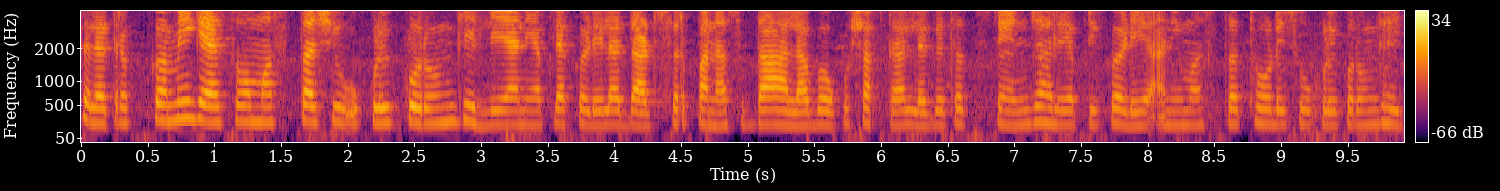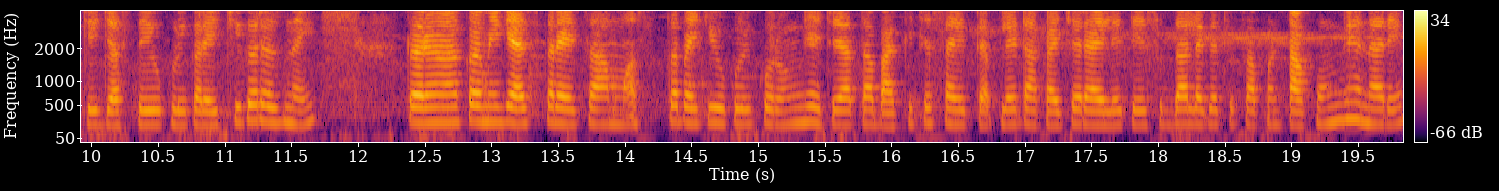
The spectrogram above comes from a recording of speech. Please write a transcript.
चला तर कमी गॅसवर मस्त अशी उकळी करून घेतली आणि आपल्या कडेला दाटसरपणासुद्धा आला. बघू शकता लगेचच चेंज झाली आपली कढी आणि मस्त थोडीशी उकळी करून घ्यायची. जास्त उकळी करायची गरज नाही. तर कमी गॅस करायचा मस्तपैकी उकळी करून घ्यायची. आता बाकीचे साहित्य आपले टाकायचे राहिले ते सुद्धा लगेचच आपण टाकून घेणार आहे.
